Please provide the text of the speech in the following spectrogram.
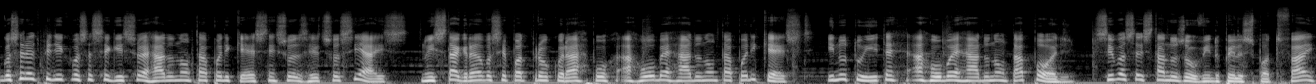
Gostaria de pedir que você seguisse o Errado Não Tá Podcast em suas redes sociais. No Instagram você pode procurar por arroba Errado Não Tá Podcast e no Twitter arroba Errado Não Tá Pod. Se você está nos ouvindo pelo Spotify,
